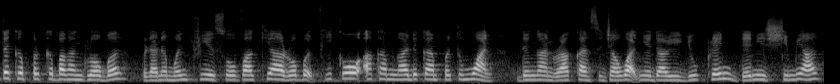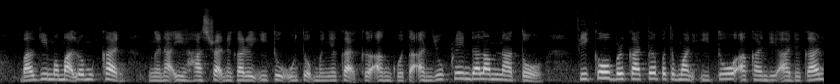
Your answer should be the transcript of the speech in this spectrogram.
Kita ke perkembangan global, Perdana Menteri Slovakia Robert Fico akan mengadakan pertemuan dengan rakan sejawatnya dari Ukraine Denis Shimyal bagi memaklumkan mengenai hasrat negara itu untuk menyekat keanggotaan Ukraine dalam NATO. Fico berkata pertemuan itu akan diadakan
